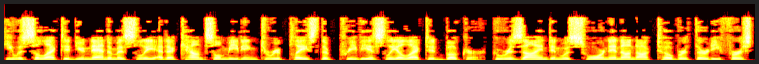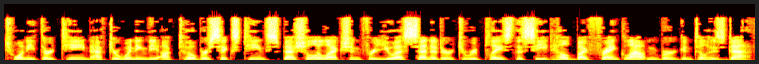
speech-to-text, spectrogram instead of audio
He was selected unanimously at a council meeting to replace the previously elected Booker, who resigned and was sworn in on October 31, 2013 after winning the October 16 special election for U.S. Senator to replace the seat held by Frank Lautenberg until his death.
